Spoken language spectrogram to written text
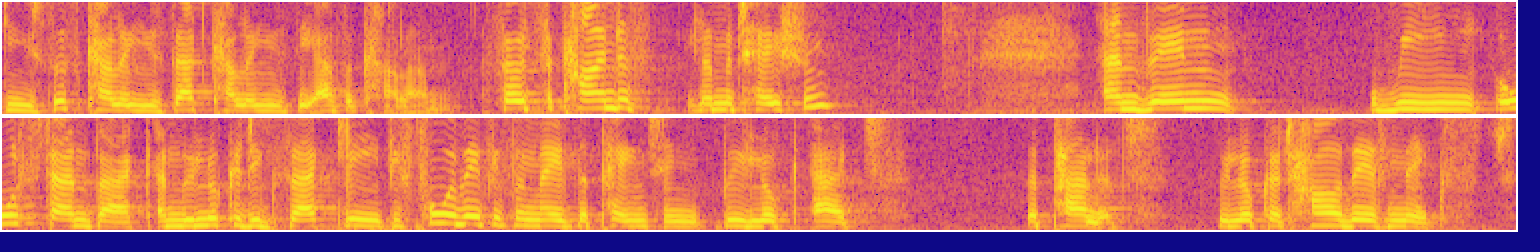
use this color, use that color, use the other color. So it's a kind of limitation. And then we all stand back and we look at exactly, before they've even made the painting, we look at the palette. We look at how they've mixed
